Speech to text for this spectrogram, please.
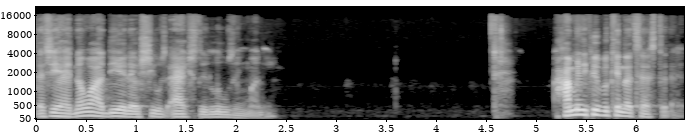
that she had no idea that she was actually losing money. How many people can attest to that?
